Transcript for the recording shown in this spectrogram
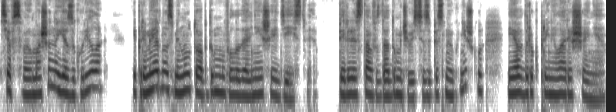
Сев в свою машину, я закурила и примерно с минуту обдумывала дальнейшие действия. Перелистав с задумчивости записную книжку, я вдруг приняла решение.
